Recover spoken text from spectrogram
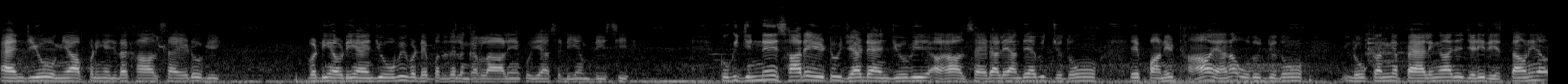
ਐਨ ਜੀ ਹੋ ਗਈਆਂ ਆਪਣੀਆਂ ਜਿੱਦਾਂ ਖਾਲਸਾ ਏਡ ਹੋ ਗਈ ਵੱਡੀਆਂ ਵੱਡੀਆਂ ਐਨ ਜੀ ਉਹ ਵੀ ਵੱਡੇ ਪੱਧਰ ਤੇ ਲੰਗਰ ਲਾ ਲਈਆਂ ਕੋਈ S D M D C ਕਿਉਂਕਿ ਜਿੰਨੇ ਸਾਰੇ A to Z ਐਨ ਜੀ ਓ ਵੀ ਹਾਲ ਸਾਈਡ ਵਾਲੇ ਆਂਦੇ ਆ ਵੀ ਜਦੋਂ ਇਹ ਪਾਣੀ ਠਾਂ ਹੋਇਆ ਨਾ, ਉਦੋਂ ਜਦੋਂ ਲੋਕਾਂ ਦੀਆਂ ਪੈਲੀਆਂ 'ਚ ਜਿਹੜੀ ਰੇਤਾ ਹੋਣੀ ਨਾ,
